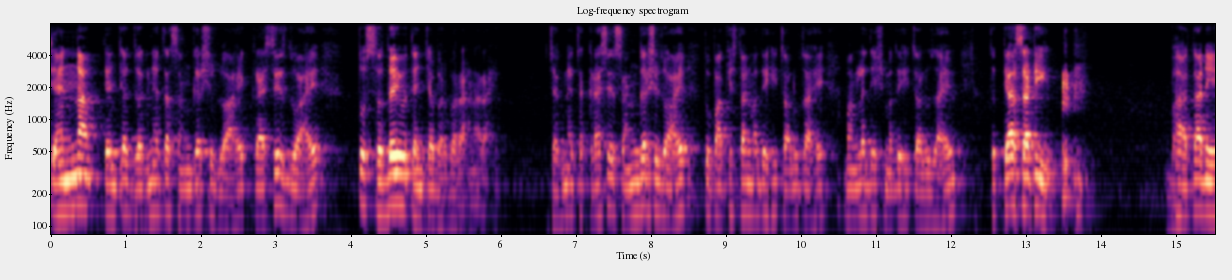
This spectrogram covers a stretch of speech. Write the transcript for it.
त्यांना त्यांच्या जगण्याचा संघर्ष जो आहे क्रॅसेस जो आहे तो सदैव त्यांच्याबरोबर राहणार आहे. जगण्याचा क्रॅसेस संघर्ष जो आहे तो पाकिस्तानमध्येही चालूच आहे बांगलादेशमध्येही चालूच आहे. तर त्यासाठी भारताने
